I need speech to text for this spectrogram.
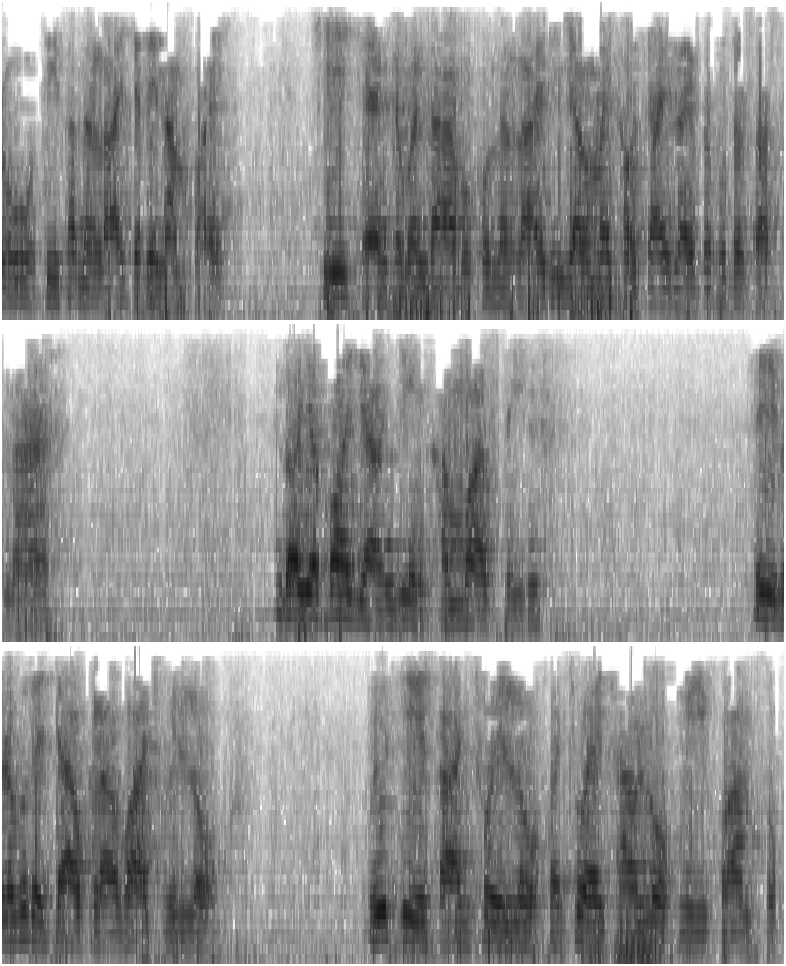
รู้ที่ท่านทั้งหลายจะได้นำไป ชี้แจงกับบรรดาบุคคลทั้งหลายที่ยังไม่เข้าใจในพระพุทธศาสนา โดยเฉพาะอย่างยิ่งคำว่าศีลที่พระพุทธเจ้ากล่าวว่าช่วยโลก วิธีการช่วยโลกก็ช่วยให้ชาวโลกมีความสุข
